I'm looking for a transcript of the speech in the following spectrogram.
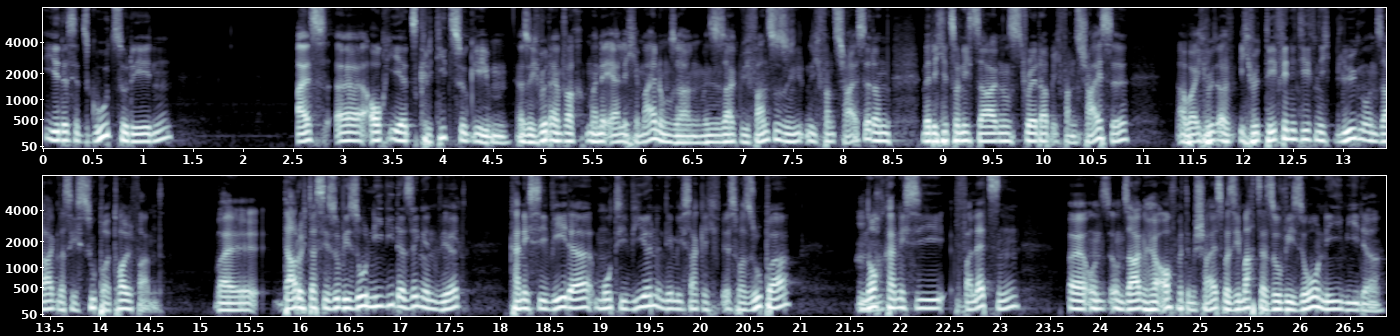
ihr das jetzt gut zu reden, als äh, auch ihr jetzt Kritik zu geben. Also ich würde einfach meine ehrliche Meinung sagen. Wenn sie sagt, wie fandst du es? Ich fand's scheiße, dann werde ich jetzt auch nicht sagen, straight up, ich fand's scheiße. Aber ich würde ich würd definitiv nicht lügen und sagen, dass ich es super toll fand. Weil dadurch, dass sie sowieso nie wieder singen wird, kann ich sie weder motivieren, indem ich sage, ich, es war super, noch kann ich sie verletzen äh, und, und sagen, hör auf mit dem Scheiß, weil sie macht es ja sowieso nie wieder.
